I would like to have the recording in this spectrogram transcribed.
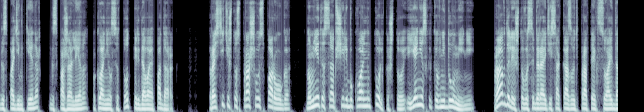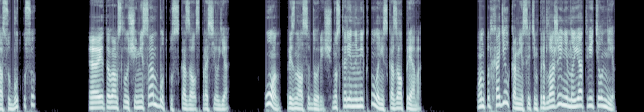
«Господин Кеннер, госпожа Лена», — поклонился тот, передавая подарок. «Простите, что спрашиваю с порога, но мне это сообщили буквально только что, и я несколько в недоумении. Правда ли, что вы собираетесь оказывать протекцию Айдасу Буткусу?» «А это вам случаем не сам Буткус сказал?» — спросил я. «Он», — признался Дорич, но скорее намекнул, а не сказал прямо. Он подходил ко мне с этим предложением, но я ответил нет.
